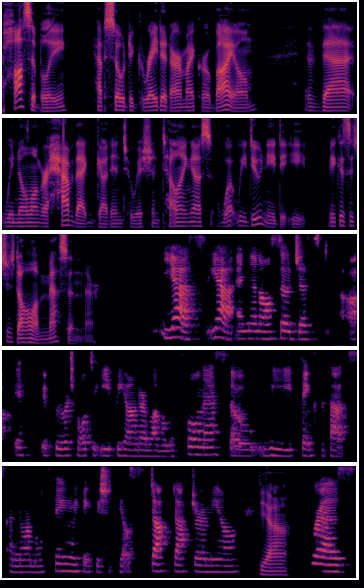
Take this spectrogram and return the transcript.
possibly have so degraded our microbiome that we no longer have that gut intuition telling us what we do need to eat because it's just all a mess in there. Yes, yeah, and then also just uh, if if we were told to eat beyond our level of fullness, so we think that that's a normal thing. We think we should feel stuffed after a meal, Yeah. whereas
